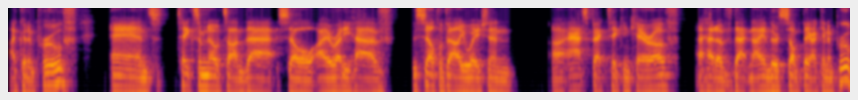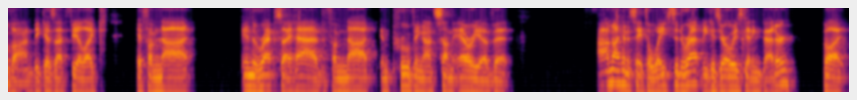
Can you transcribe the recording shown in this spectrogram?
I could improve and take some notes on that. So I already have the self evaluation uh, aspect taken care of ahead of that night and there's something I can improve on because I feel like if I'm not in the reps I have, if I'm not improving on some area of it, I'm not going to say it's a wasted rep because you're always getting better, but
